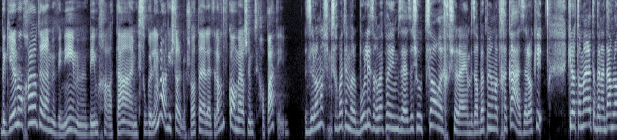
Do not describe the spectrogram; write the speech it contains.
בגיל מאוחר יותר הם מבינים, הם מביעים חרטה, הם מסוגלים להרגיש את הרגשות האלה, זה לאו דווקא אומר שהם פסיכופטים. זה לא אומר שהם פסיכופטים, אבל בוליז הרבה פעמים זה איזשהו צורך שלהם, וזה הרבה פעמים הדחקה, זה לא כי... כאילו, את אומרת, הבן אדם לא...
